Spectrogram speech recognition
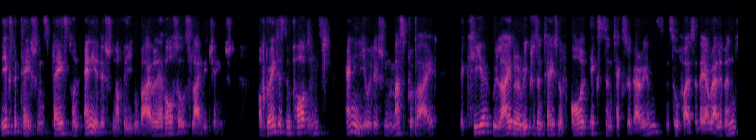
The expectations placed on any edition of the Hebrew Bible have also slightly changed. Of greatest importance, any new edition must provide a clear, reliable representation of all extant textual variants, insofar as they are relevant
